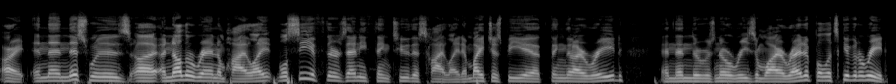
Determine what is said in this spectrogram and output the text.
All right, and then this was uh, another random highlight. We'll see if there's anything to this highlight. It might just be a thing that I read, and then there was no reason why I read it, but let's give it a read.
